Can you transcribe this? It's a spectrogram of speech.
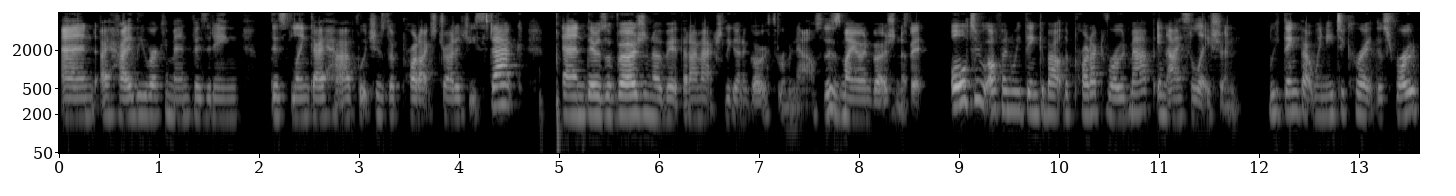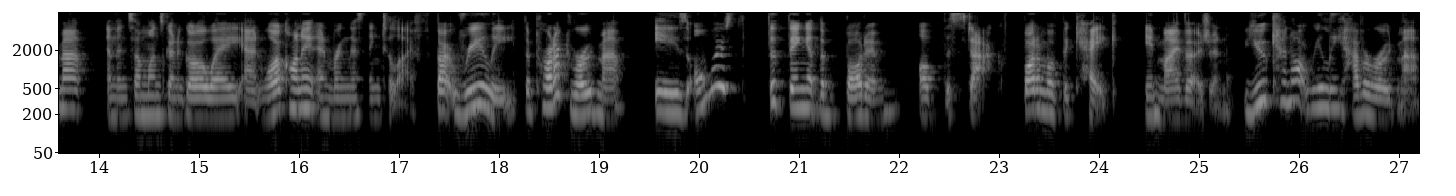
and I highly recommend visiting this link I have, which is the product strategy stack. And there's a version of it that I'm actually going to go through now. So, this is my own version of it. All too often, we think about the product roadmap in isolation. We think that we need to create this roadmap and then someone's going to go away and work on it and bring this thing to life. But really, the product roadmap is almost the thing at the bottom of the stack, bottom of the cake in my version. You cannot really have a roadmap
